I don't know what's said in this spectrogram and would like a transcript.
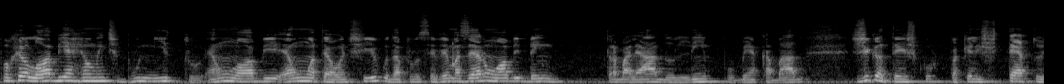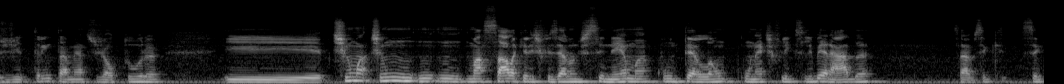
Porque o lobby é realmente bonito. É um lobby, é um hotel antigo, dá pra você ver, mas era um lobby bem trabalhado, limpo, bem acabado, gigantesco, com aqueles tetos de 30 metros de altura. E tinha, uma, tinha um- um- um- uma sala que eles fizeram de cinema com um telão com Netflix liberada. Sabe? Você, você,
